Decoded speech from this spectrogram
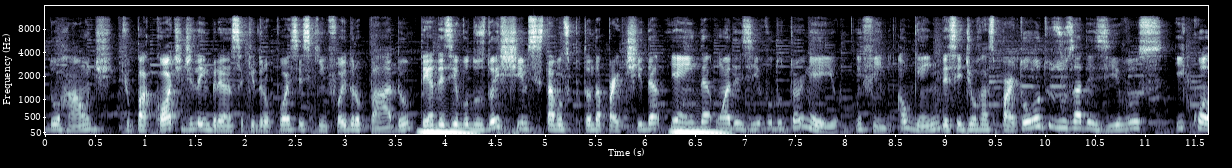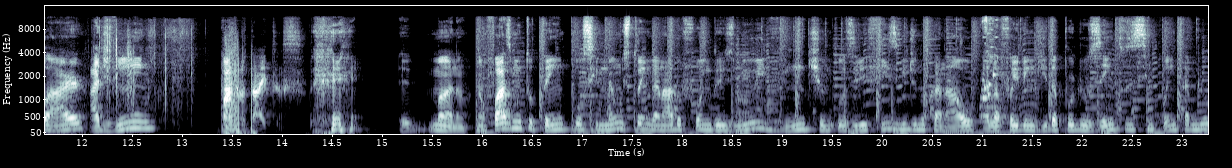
do round, que o pacote de lembrança que dropou essa skin foi dropado, tem adesivo dos dois times que estavam disputando a partida e ainda um adesivo do torneio. Enfim, alguém decidiu raspar todos os adesivos e colar, adivinhem, quatro Titans. Mano, não faz muito tempo, se não estou enganado, foi em 2020. Eu, inclusive, fiz vídeo no canal. Ela foi vendida por 250 mil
